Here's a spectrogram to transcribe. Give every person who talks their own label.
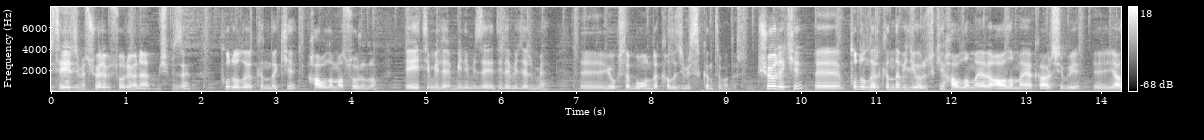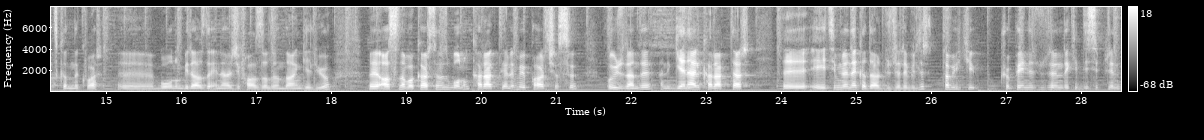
Speaker 1: seyircimiz şöyle bir soru yöneltmiş bize. Poodle ırkındaki havlama sorunu eğitim ile minimize edilebilir mi? Ee, yoksa bu onda kalıcı bir sıkıntı mıdır? Şöyle ki, e, Poodle ırkında biliyoruz ki havlamaya ve ağlamaya karşı bir e, yatkınlık var. E, bu onun biraz da enerji fazlalığından geliyor. Ve aslına bakarsanız bu onun karakterinin bir parçası. O yüzden de hani genel karakter e, eğitimle ne kadar düzelebilir? Tabii ki köpeğiniz üzerindeki disiplin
